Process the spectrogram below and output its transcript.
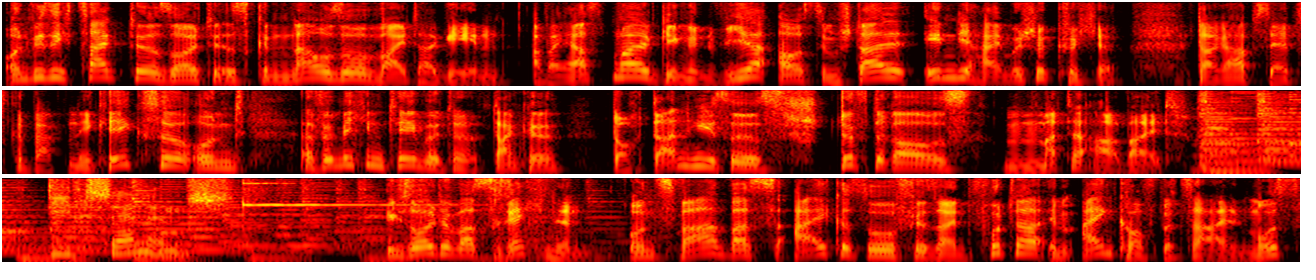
Und wie sich zeigte, sollte es genauso weitergehen. Aber erstmal gingen wir aus dem Stall in die heimische Küche. Da gab es selbstgebackene Kekse und äh, für mich einen Tee bitte. Danke. Doch dann hieß es Stifte raus, Mathearbeit. Die Challenge. Ich sollte was rechnen. Und zwar, was Eike so für sein Futter im Einkauf bezahlen muss,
